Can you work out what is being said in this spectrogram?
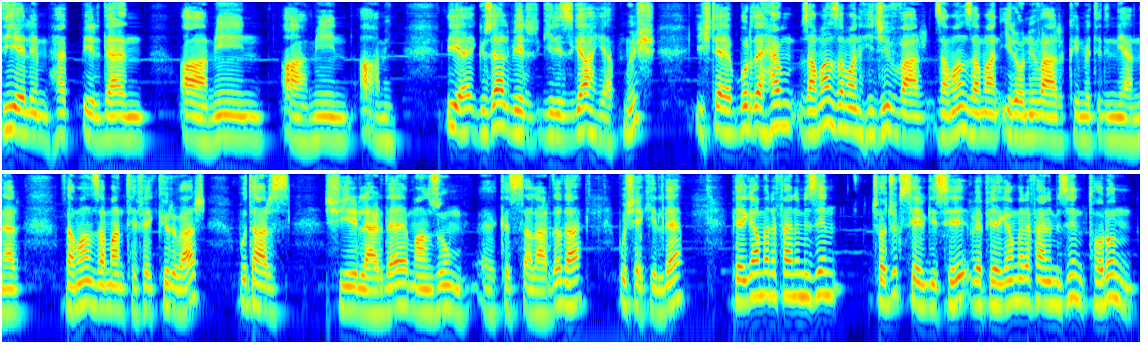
diyelim hep birden amin, amin, amin diye güzel bir girizgah yapmış. İşte burada hem zaman zaman hiciv var, zaman zaman ironi var kıymeti dinleyenler, zaman zaman tefekkür var. Bu tarz şiirlerde, manzum e, kıssalarda da bu şekilde Peygamber Efendimizin çocuk sevgisi ve Peygamber Efendimizin torun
